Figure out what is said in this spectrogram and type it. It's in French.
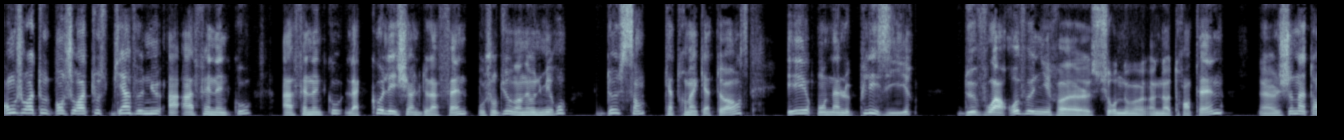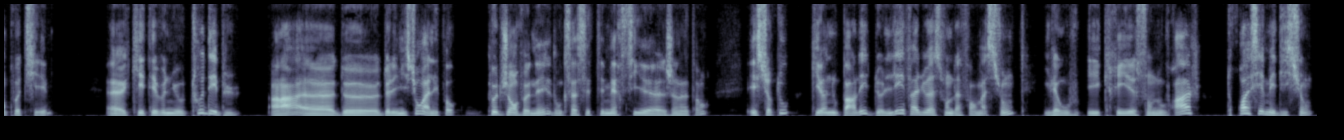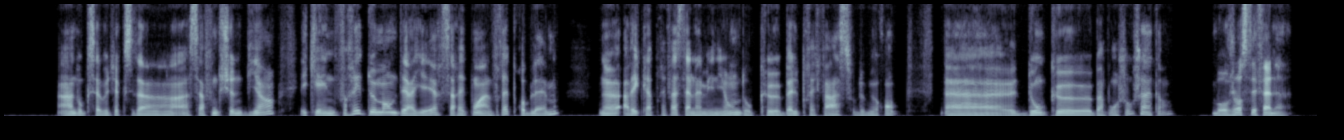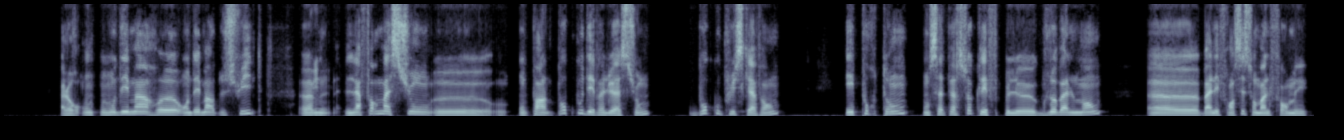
Bonjour à toutes, bonjour à tous, bienvenue à Afen Co. Afen Co, la collégiale de la FEN. Aujourd'hui, on en est au numéro 294 et on a le plaisir de voir revenir euh, sur notre antenne euh, Jonathan Potier, euh, qui était venu au tout début de, de l'émission, à l'époque peu de gens venaient. Donc ça, c'était merci Jonathan. Et surtout, qui va nous parler de l'évaluation de la formation. Il a écrit son ouvrage, troisième édition, Hein, donc ça veut dire que ça, fonctionne bien et qu'il y a une vraie demande derrière, ça répond à un vrai problème euh, avec la préface d'Alain Ménion, donc euh, belle préface au demeurant. Euh, donc bah, bonjour Jonathan. Bonjour Stéphane. Alors on, démarre, on démarre de suite. La formation, on parle beaucoup d'évaluation, beaucoup plus qu'avant, et pourtant on s'aperçoit que le, globalement, bah, les Français sont mal formés,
